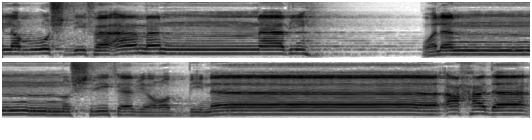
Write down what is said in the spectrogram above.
إلى الرشد فآمنا به ولن نشرك بربنا أحدا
